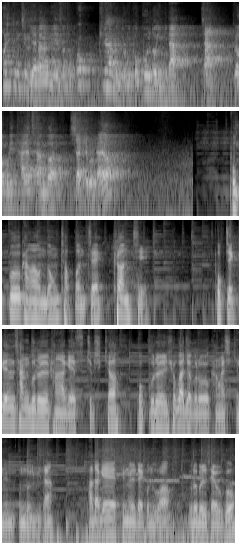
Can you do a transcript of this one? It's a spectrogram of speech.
허리 통증 예방을 위해서도 꼭 필요한 운동이 복부 운동입니다. 자, 그럼 우리 다 같이 한번 시작해 볼까요? 복부 강화 운동 첫 번째 크런치. 복직근 상부를 강하게 수축시켜 복부를 효과적으로 강화시키는 운동입니다. 바닥에 등을 대고 누워 무릎을 세우고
